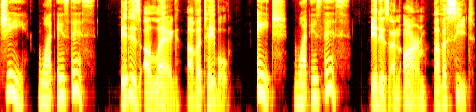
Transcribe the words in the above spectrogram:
G. What is this? It is a leg of a table. H. What is this? It is an arm of a seat.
